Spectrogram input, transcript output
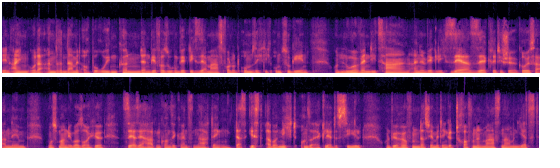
den einen oder anderen damit auch beruhigen können, denn wir versuchen wirklich sehr maßvoll und umsichtig umzugehen und nur wenn die Zahlen eine wirklich sehr, sehr kritische Größe annehmen, muss man über solche sehr, sehr harten Konsequenzen nachdenken. Das ist aber nicht unser erklärtes Ziel und wir hoffen, dass wir mit den getroffenen Maßnahmen jetzt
